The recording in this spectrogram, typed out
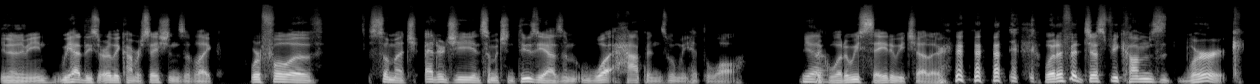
You know what I mean? We had these early conversations of like, we're full of so much energy and so much enthusiasm. What happens when we hit the wall? Yeah. Like, what do we say to each other? what if it just becomes work?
